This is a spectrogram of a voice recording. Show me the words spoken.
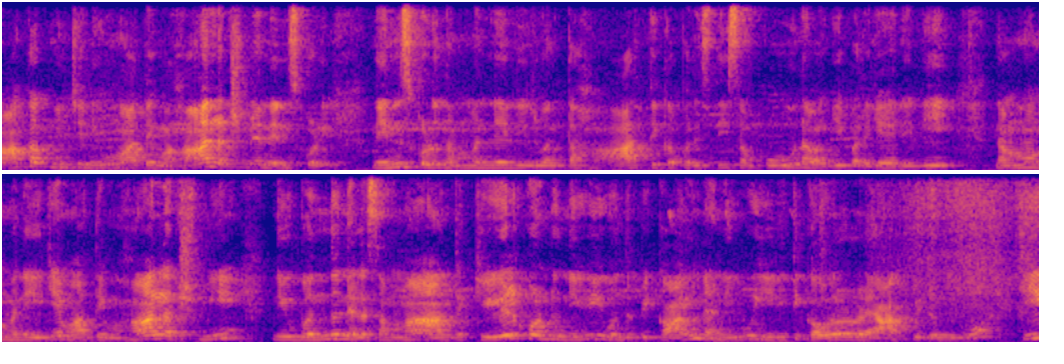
ಹಾಕಕ್ಕೆ ಮುಂಚೆ ನೀವು ಮಾತೆ ಮಹಾಲಕ್ಷ್ಮಿಯ ನೆನೆಸ್ಕೊಳ್ಳಿ. ನೆನೆಸ್ಕೊಳ್ಳು, ನಮ್ಮನೇಲಿರುವಂತಹ ಆರ್ಥಿಕ ಪರಿಸ್ಥಿತಿ ಸಂಪೂರ್ಣವಾಗಿ ಬಗೆಹರಿಲಿ. ನಮ್ಮ ಮನೆಗೆ ಮಾತೆ ಮಹಾಲಕ್ಷ್ಮಿ, ನೀವು ಬಂದು ನೆಲಸಮ್ಮ ಅಂತ ಕೇಳಿಕೊಂಡು ನೀವು ಈ ಒಂದು ರೂಪಾಯಿ ಕಾಯಿನ ನೀವು ಈ ರೀತಿ ಕವರ್ ಒಳಗಡೆ ಹಾಕ್ಬಿಟ್ಟು ನೀವು ಈ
